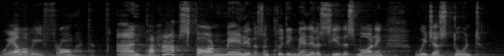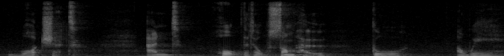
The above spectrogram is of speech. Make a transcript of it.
well away from it. And perhaps for many of us, including many of us here this morning, we just don't watch it and hope that it will somehow go away.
